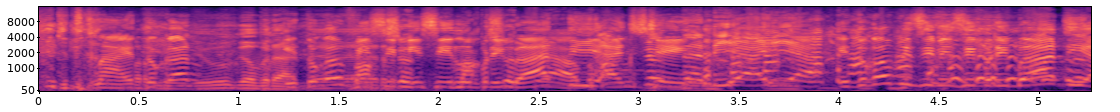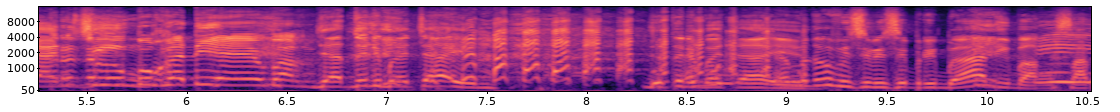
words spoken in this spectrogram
Kita Nah itu kan juga, brother. itu kan visi misi lu Maksudnya pribadi apa? anjing. Maksudnya dia, iya. itu kan visi misi pribadi anjing. lu buka dia ya bang. jatuh dibacain. jatuh dibacain. Emang itu visi misi pribadi bangsat,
